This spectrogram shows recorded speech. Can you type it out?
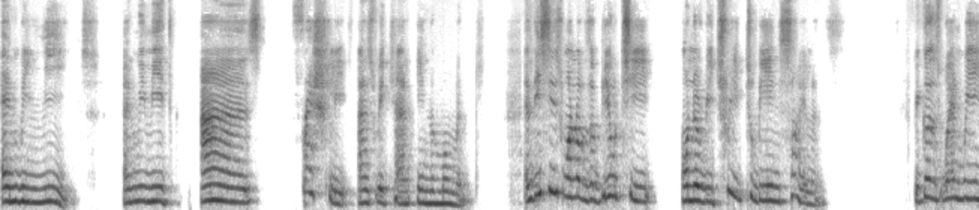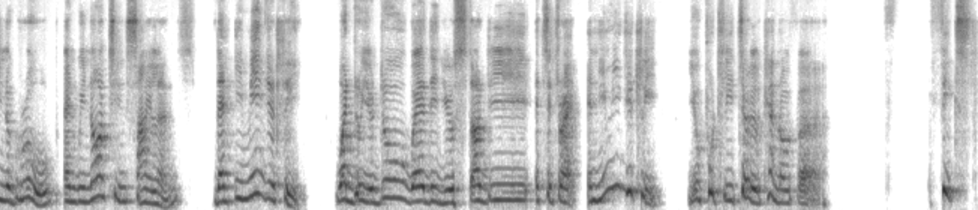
and we meet, and we meet as freshly as we can in the moment. And this is one of the beauty on a retreat to be in silence. Because when we're in a group and we're not in silence, then immediately what do you do? Where did you study, etc. And immediately you put little kind of uh, fixed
